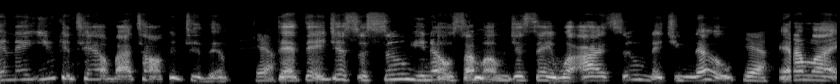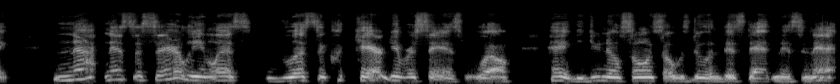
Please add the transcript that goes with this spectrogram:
and they you can tell by talking to them yeah. that they just assume you know some of them just say well i assume that you know yeah and i'm like not necessarily unless unless the caregiver says well hey did you know so and so was doing this that and this and that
